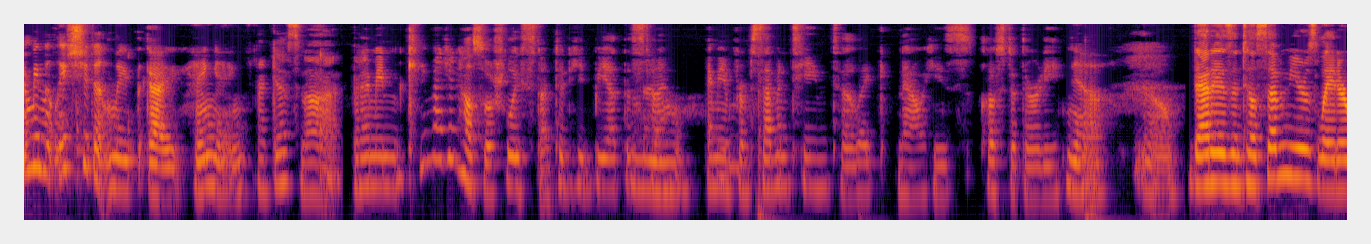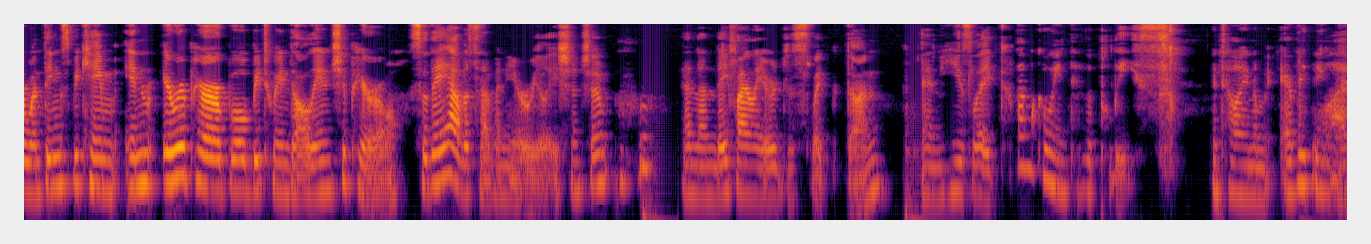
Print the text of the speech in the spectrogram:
I mean, at least she didn't leave the guy hanging. I guess not. But I mean, can you imagine how socially stunted he'd be at this No. time? I mean, from 17 to like now he's close to 30. Yeah. No. That is until seven years later when things became in- irreparable between Dolly and Shapiro. So they have a seven year relationship. Mhm. And then they finally are just like done. And he's like, I'm going to the police and telling them everything I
